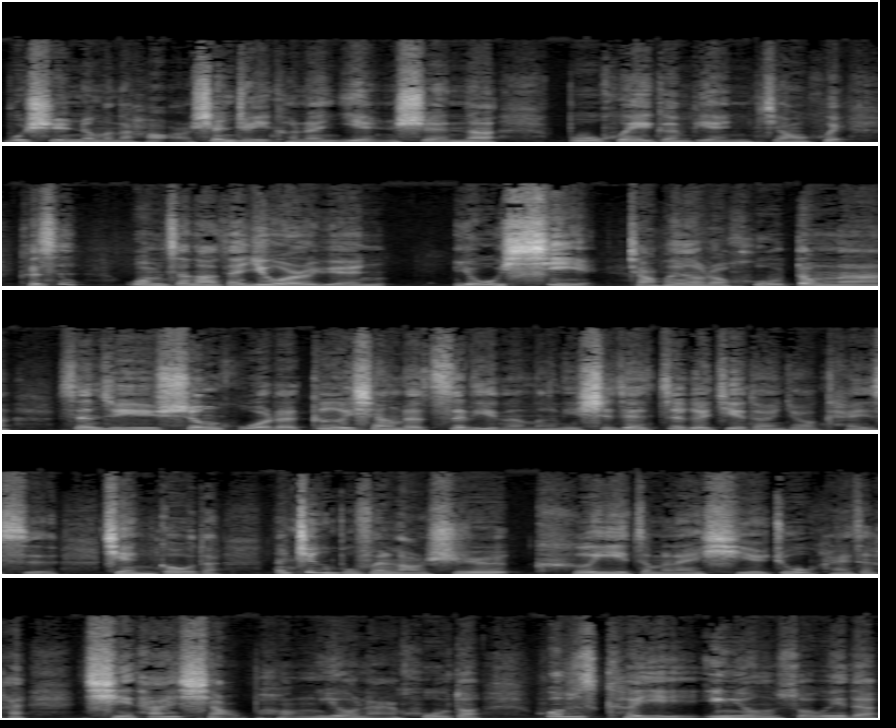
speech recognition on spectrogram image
不是那么的好，甚至于可能眼神呢不会跟别人交汇。可是我们知道，在幼儿园。游戏小朋友的互动啊，甚至于生活的各项的自理的能力，是在这个阶段就要开始建构的。那这个部分，老师可以怎么来协助孩子和其他小朋友来互动，或者是可以应用所谓的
